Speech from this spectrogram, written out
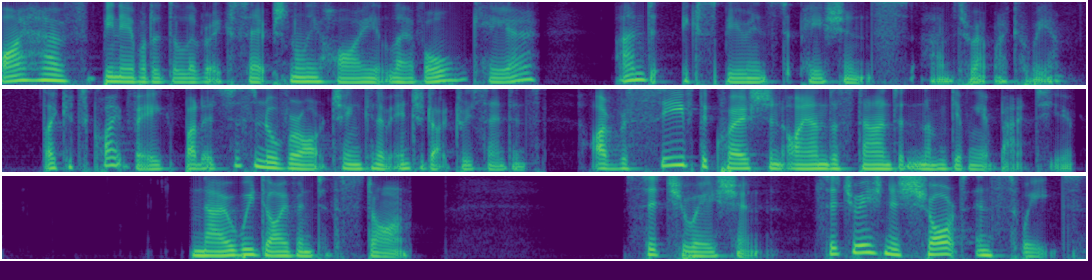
I have been able to deliver exceptionally high level care and experience to patients um, throughout my career. Like it's quite vague, but it's just an overarching kind of introductory sentence. I've received the question, I understand it, and I'm giving it back to you. Now we dive into the storm. Situation. Situation is short and sweet.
